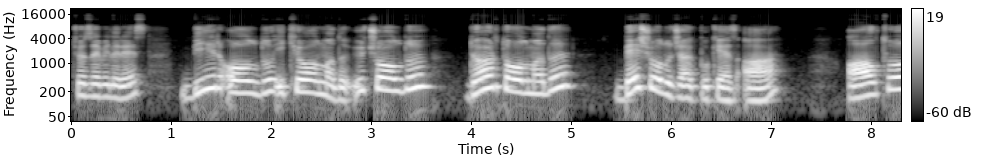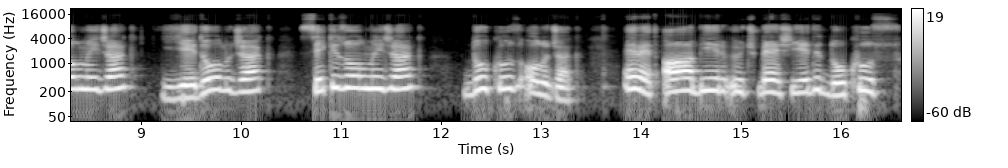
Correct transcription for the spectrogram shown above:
çözebiliriz. 1 oldu 2 olmadı 3 oldu 4 olmadı 5 olacak bu kez A. 6 olmayacak 7 olacak 8 olmayacak 9 olacak. Evet A 1 3 5 7 9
